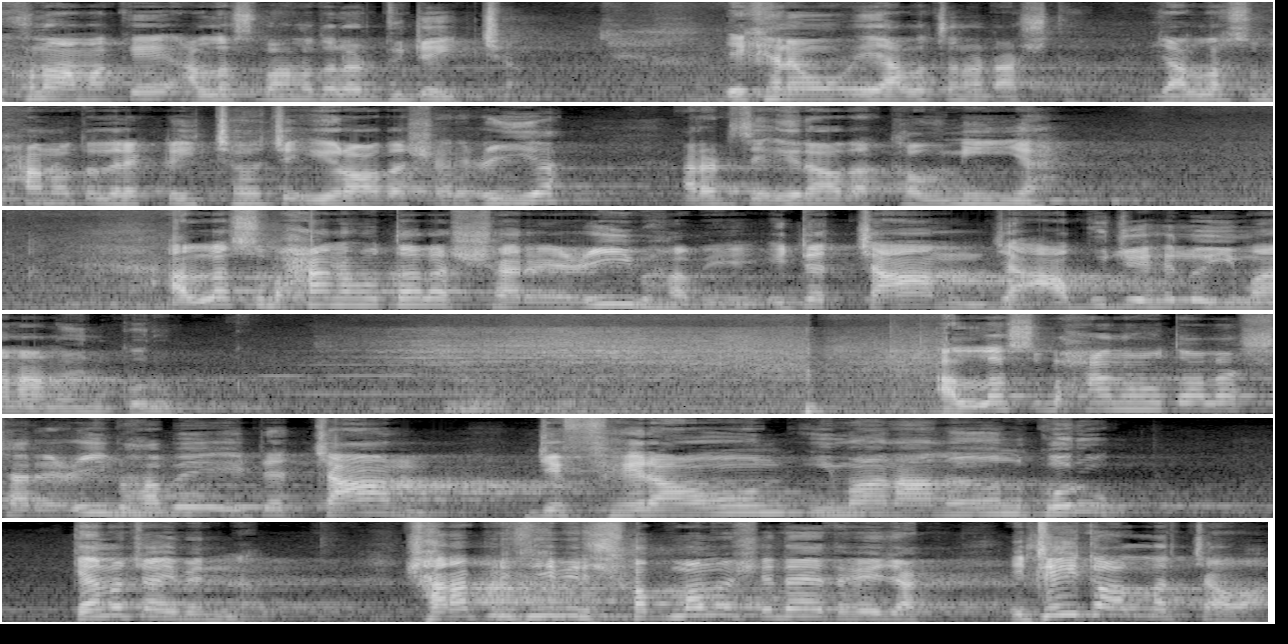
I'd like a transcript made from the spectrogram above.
এখনও আমাকে আল্লাহ সুবাহনতালার দুইটা ইচ্ছা। এখানেও এই আলোচনাটা আসতে হবে, যে আল্লাহ সুবাহানতালার একটা ইচ্ছা হচ্ছে ইরাদা সারিয়া আর একটা হচ্ছে ইরাদা কাউনিয়া আল্লাহ সুবাহানহতালা সারিভাবে এটা চান যে আবু জেহেলও ইমান আনয়ন করুক। আল্লাহ সুবাহানহতালা সারিভাবে এটা চান যে ফেরাউন ইমান আনয়ন করুক। কেন চাইবেন না? সারা পৃথিবীর সব মানুষ হেদায়ত হয়ে যাক, এটাই তো আল্লাহর চাওয়া।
